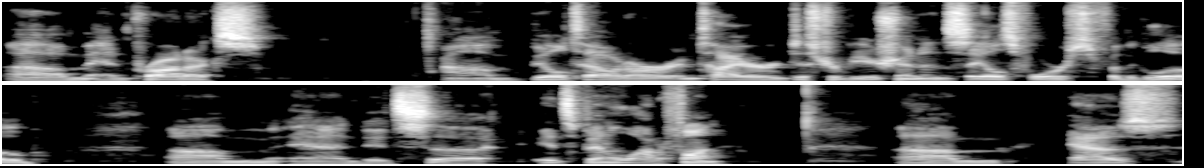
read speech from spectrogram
um, and products, um, built out our entire distribution and sales force for the globe, um, and it's uh, it's been a lot of fun. Um, as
